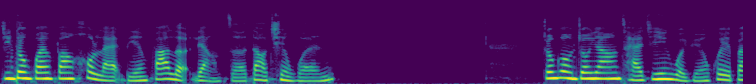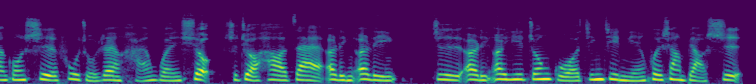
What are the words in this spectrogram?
京东官方后来连发了两则道歉文。中共中央财经委员会办公室副主任韩文秀十九号在二零二零至二零二一中国经济年会上表示，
